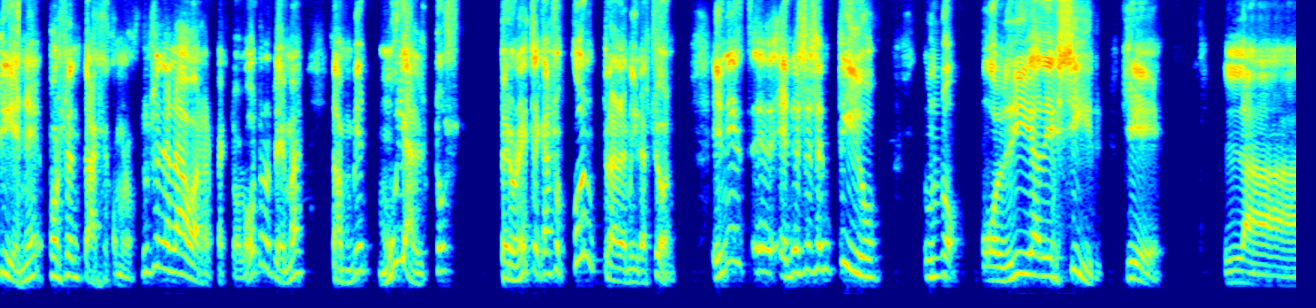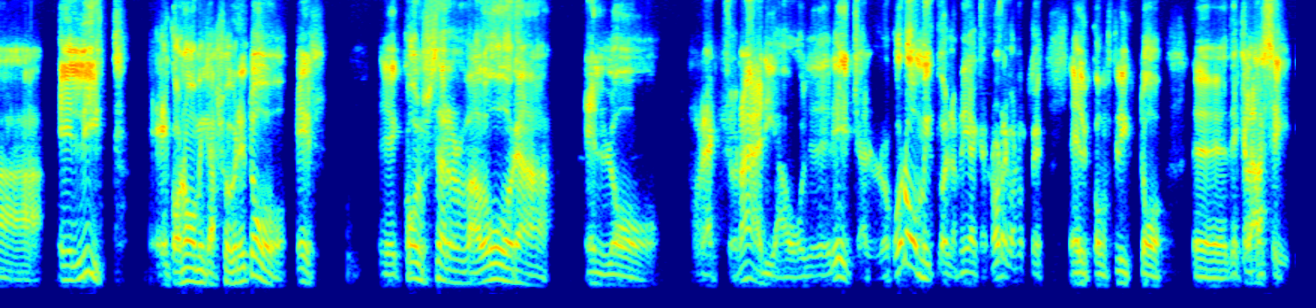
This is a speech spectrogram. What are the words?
tiene porcentajes, como los que tú señalabas respecto al otro tema, también muy altos, pero en este caso contra la migración. En, este, en ese sentido, uno podría decir que la élite económica sobre todo es eh, conservadora en lo reaccionaria o de derecha en lo económico, en la medida que no reconoce el conflicto eh, de clase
